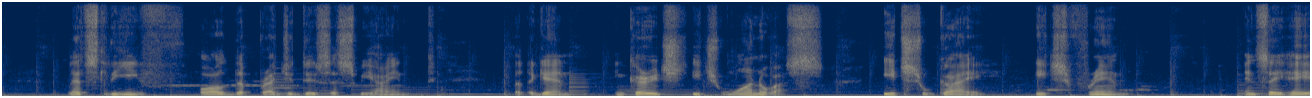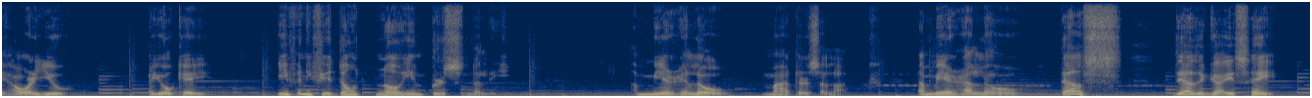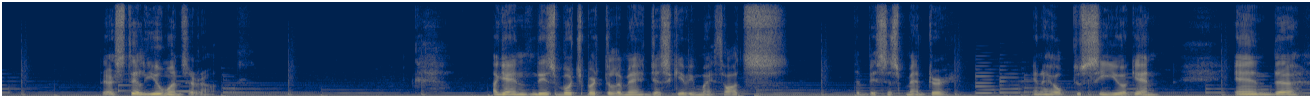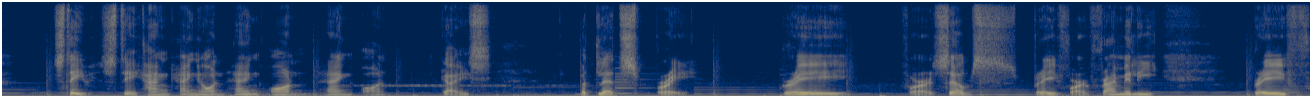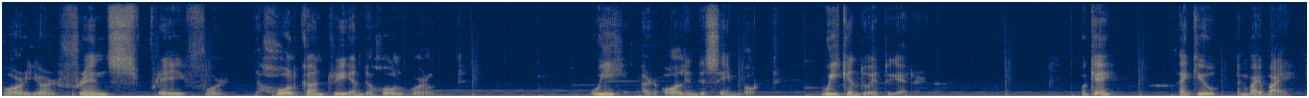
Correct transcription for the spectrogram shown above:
Let's leave all the prejudices behind. But again, encourage each one of us, each guy, each friend, and say, Hey, how are you? Are you okay? Even if you don't know him personally, a mere hello matters a lot. A mere hello tells the other guys, hey, there are still humans around. Again, this is Butch Bartolome just giving my thoughts, the business mentor, and I hope to see you again. And uh, stay, stay, hang, hang on, hang on, hang on, guys. But let's pray. Pray for ourselves, Pray for our family. Pray for your friends. Pray for the whole country and the whole world. We are all in the same boat. We can do it together. Okay? Thank you and bye bye.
